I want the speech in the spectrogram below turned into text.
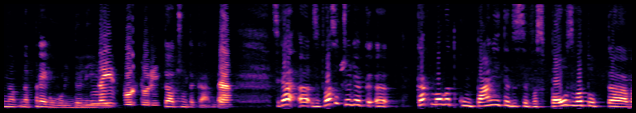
на, на преговори. Дали... На избор дори. Точно така, да. да. Сега, а, затова се чудя а, как могат компаниите да се възползват от а,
